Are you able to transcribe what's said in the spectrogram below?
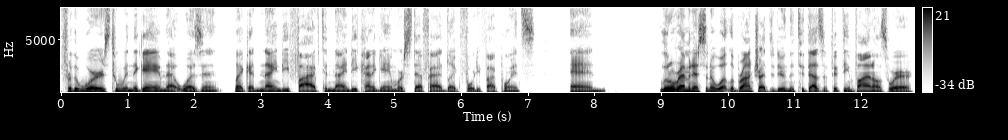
for the Warriors to win the game that wasn't like a ninety-five to ninety kind of game where Steph had like forty-five points, and little reminiscent of what LeBron tried to do in the 2015 Finals, where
